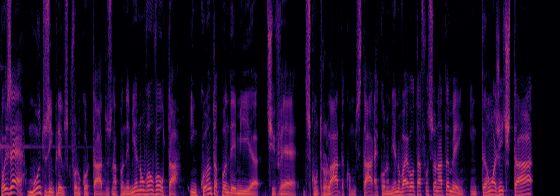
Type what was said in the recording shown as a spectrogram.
Pois é, muitos empregos que foram cortados na pandemia não vão voltar enquanto a pandemia estiver descontrolada, como está, a economia não vai voltar a funcionar também. Então a gente está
